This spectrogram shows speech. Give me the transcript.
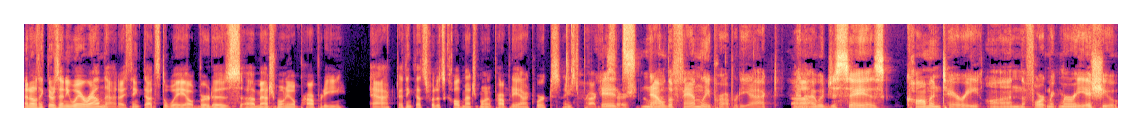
I don't think there's any way around that. I think that's the way Alberta's uh, matrimonial property act. I think that's what it's called. Matrimonial Property Act works. I used to practice it's there. now the Family Property Act, and uh-huh. I would just say as commentary on the Fort McMurray issue.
